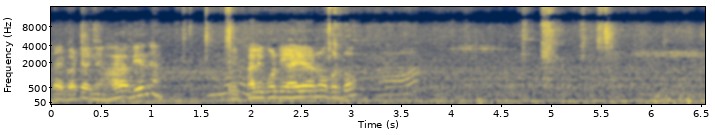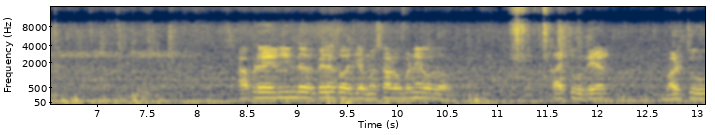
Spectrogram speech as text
કાંઈ ઘટે નહીં. હારા દે ને. ખાલી ખોટી આયા ન કરતો. આપણે એની અંદર પહેલાં તો જે મસાલો બનાવ્યો હતો, કાચું તેલ, મરચું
